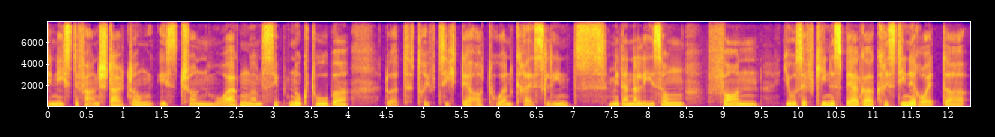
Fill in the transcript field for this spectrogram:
Die nächste Veranstaltung ist schon morgen am 7. Oktober. Dort trifft sich der Autorenkreis Linz mit einer Lesung von Josef Kienesberger, Christine Reuter,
